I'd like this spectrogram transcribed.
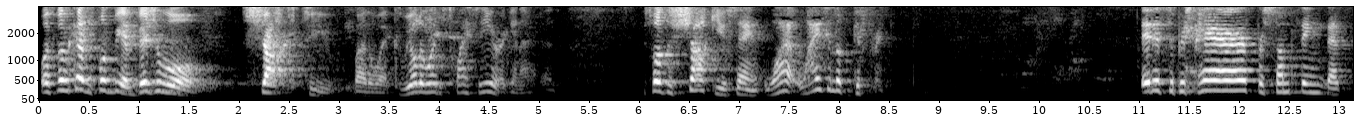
Well, it's because it's supposed to be a visual shock to you, by the way, because we only wear this twice a year again. It's supposed to shock you, saying, why, why does he look different? It is to prepare for something that's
